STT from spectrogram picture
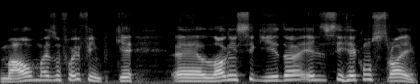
Mal, mas não foi o fim, porque é, logo em seguida eles se reconstroem.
